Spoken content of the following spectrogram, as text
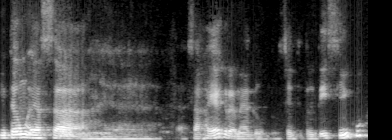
Então, essa, eh, essa regra né, do, 135,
